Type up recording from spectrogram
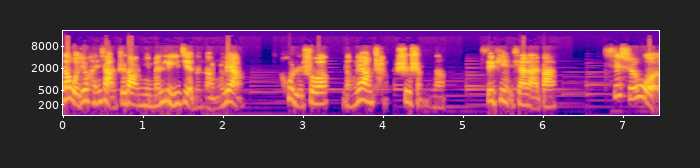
那我就很想知道，你们理解的能量，或者说能量场是什么呢？CP，你先来吧。其实我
